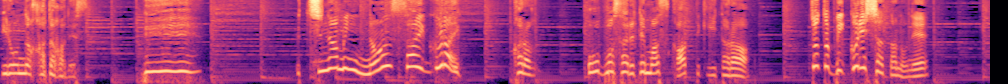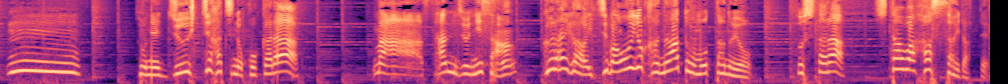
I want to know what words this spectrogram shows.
いろんな方がです。へえ。ちなみに何歳ぐらいから応募されてますか？って聞いたら、びっくりしちゃったのね。うーん。そうね、17、8の子から、まあ、32、3ぐらいが一番多いのかなと思ったのよ。そしたら、下は8歳だって。8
